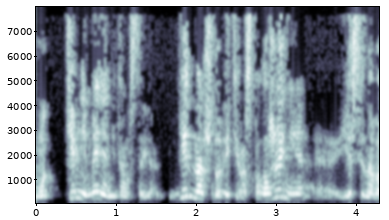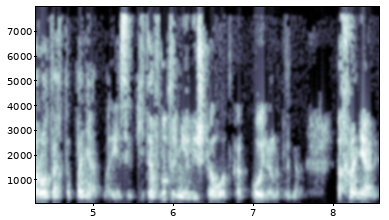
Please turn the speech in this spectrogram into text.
Вот, тем не менее, они там стояли. Видно, что эти расположения, э, если на воротах, то понятно. Если какие-то внутренние лишка, вот, как коины, например, охраняли,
